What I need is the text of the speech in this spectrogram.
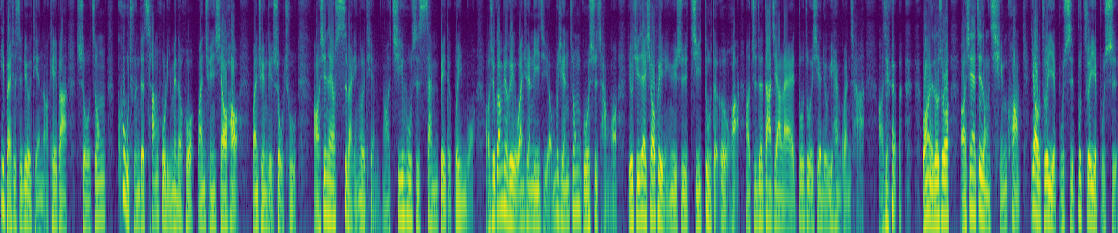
一百四十六天呢，可以把手中库存的仓库里面的货完全消耗，完全给售出啊。现在要四百零二天啊，几乎是三倍的规模啊，所以观众朋友可以完全理解哦。目前中国市场哦，尤其在消费领域是极度的恶化啊，值得大家来多做一些留意和观察啊。这个 网友都说哦，现在这种情况要追也不是，不追也不是，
